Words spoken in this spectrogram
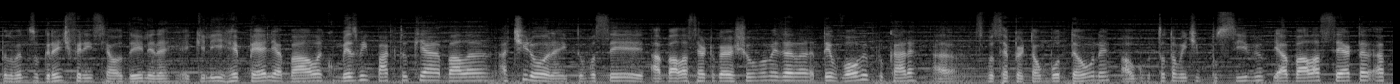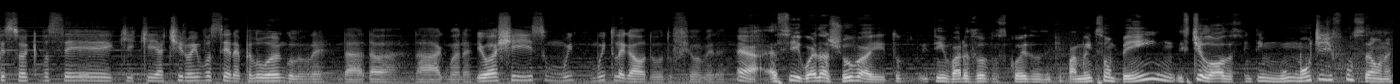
pelo menos o grande diferencial dele, né, é que ele repele a bala com o mesmo impacto que a bala atirou, né? Então você a bala acerta o guarda-chuva, mas ela devolve pro cara a, se você apertar um botão, né? Algo totalmente impossível e a bala acerta a pessoa que você que, que atirou em você, né? Pelo ângulo, né? Da, da, da água, né? Eu achei isso muito, muito legal do, do filme, né? É, esse guarda-chuva e, tudo, e tem várias outras coisas, equipamentos são bem estilosos, assim, tem um monte de função, né?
